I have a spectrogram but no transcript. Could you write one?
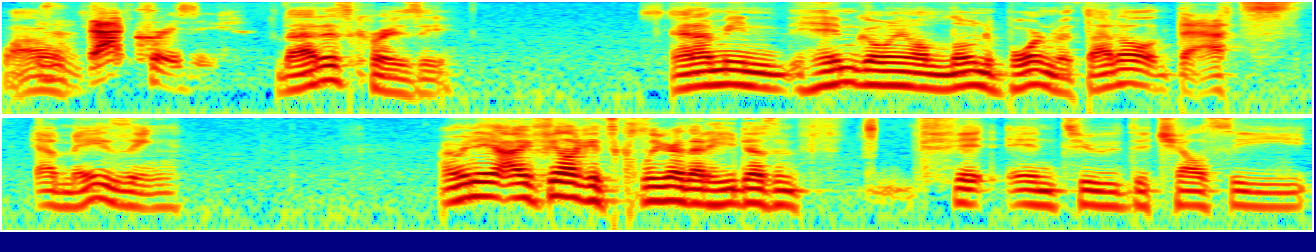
Wow. Isn't that crazy? That is crazy. And I mean, him going on loan to Bournemouth, that all that's amazing. I mean, I feel like it's clear that he doesn't f- fit into the Chelsea,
